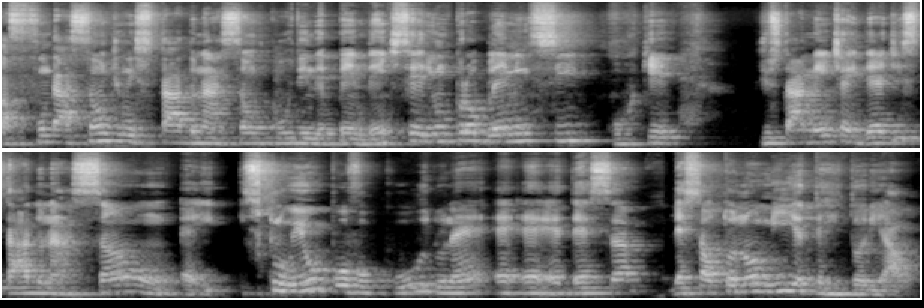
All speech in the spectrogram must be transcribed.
a fundação de um Estado-nação curdo independente seria um problema em si, porque justamente a ideia de Estado-nação é, excluiu o povo curdo né, é, é, é dessa, dessa autonomia territorial.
